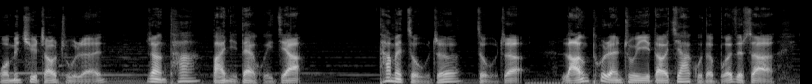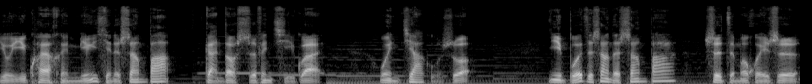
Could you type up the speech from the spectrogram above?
我们去找主人，让他把你带回家。”他们走着走着，狼突然注意到家狗的脖子上有一块很明显的伤疤，感到十分奇怪，问家狗说：“你脖子上的伤疤是怎么回事？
